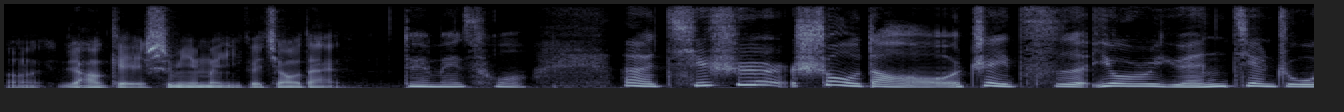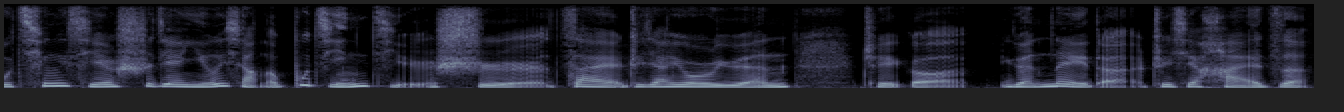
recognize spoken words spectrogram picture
呃，然后给市民们一个交代。对，没错。那其实受到这次幼儿园建筑物倾斜事件影响的，不仅仅是在这家幼儿园这个园内的这些孩子，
